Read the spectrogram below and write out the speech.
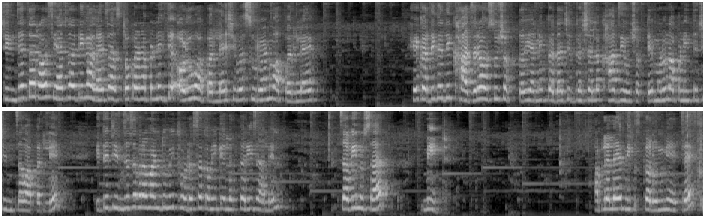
चिंचेचा रस यासाठी घालायचा असतो कारण आपण इथे अळू वापरलं आहे शिवाय सुरण वापरलं आहे हे कधी कधी खाजरं असू शकतं याने कदाचित घशाला खाज येऊ शकते म्हणून आपण इथे चिंच वापरली आहे इथे चिंचेचं प्रमाण तुम्ही थोडंसं कमी केलं तरी चालेल. चवीनुसार मीठ. आपल्याला हे मिक्स करून घ्यायचं आहे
